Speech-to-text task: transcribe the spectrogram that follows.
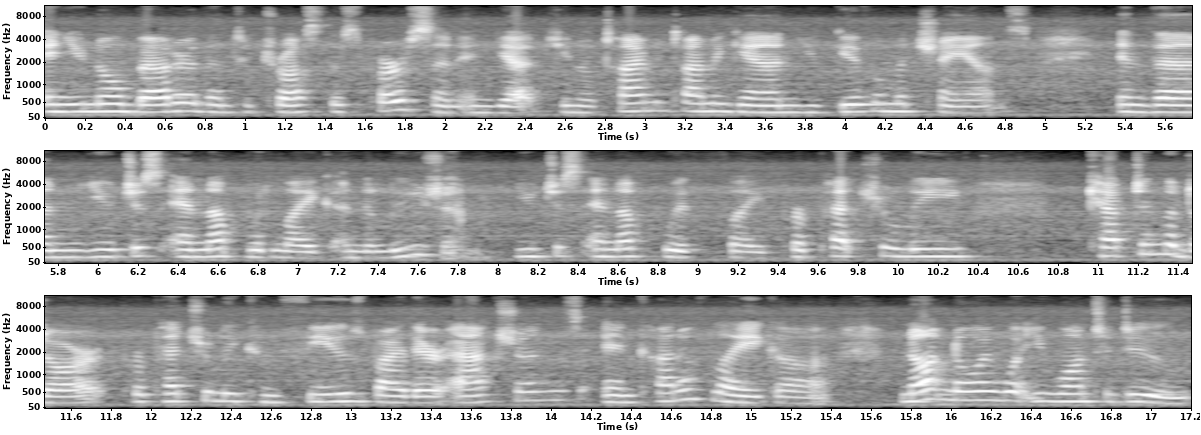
and you know better than to trust this person and yet, you know, time and time again you give them a chance and then you just end up with like an illusion. You just end up with like perpetually kept in the dark, perpetually confused by their actions, and kind of like uh, not knowing what you want to do.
